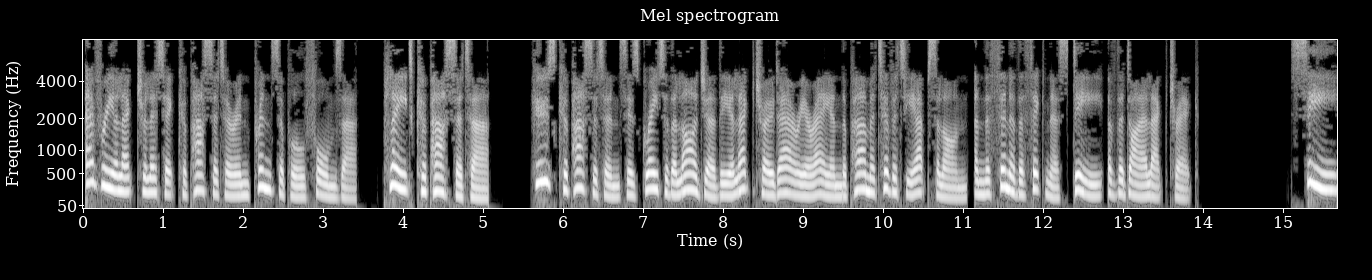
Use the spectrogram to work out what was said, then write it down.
Every electrolytic capacitor in principle forms a plate capacitor whose capacitance is greater the larger the electrode area A and the permittivity epsilon, and the thinner the thickness D of the dielectric. C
